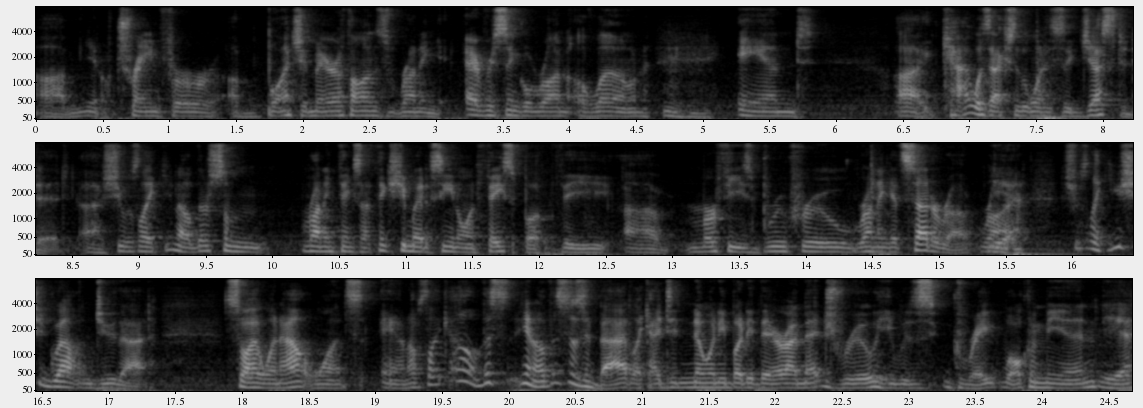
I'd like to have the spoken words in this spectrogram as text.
Um, you know, trained for a bunch of marathons, running every single run alone, and uh, Kat was actually the one who suggested it. Uh, she was like, you know, there's some running things. I think she might have seen on Facebook the uh, Murphy's Brew Crew running etc. run. Yeah. She was like, you should go out and do that. So I went out once and I was like, oh, this, you know, this isn't bad. Like I didn't know anybody there. I met Drew. He was great, welcomed me in. Yeah.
